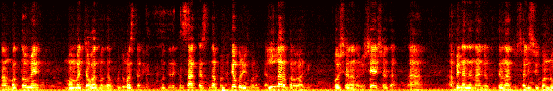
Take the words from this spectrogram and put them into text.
ನಾನು ಮತ್ತೊಮ್ಮೆ ಮೊಹಮ್ಮದ್ ಜವಾದ್ ಮತ್ತು ಕುಟುಂಬಸ್ಥರಿಗೆ ಮತ್ತೆ ಇದಕ್ಕೆ ಸಾಕಷ್ಟು ಪ್ರತಿಯೊಬ್ಬರಿಗೂ ಕೂಡ ಎಲ್ಲರ ಪರವಾಗಿ ಬಹುಶಃ ನಾನು ವಿಶೇಷದ ಆ, ಅಭಿನಂದನೆ ನಾನು ಸಲ್ಲಿಸಿಕೊಂಡು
